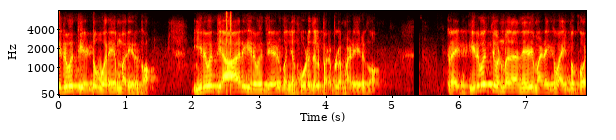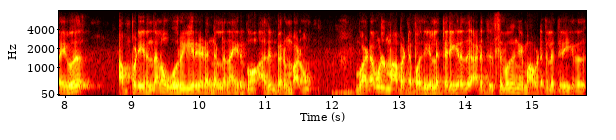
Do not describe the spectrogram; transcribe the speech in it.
இருபத்தி எட்டும் ஒரே மாதிரி இருக்கும். இருபத்தி ஆறு இருபத்தி ஏழு கொஞ்சம் கூடுதல் பரப்பில் மழை இருக்கும். ரைட் இருபத்தி ஒன்பதாம் தேதி மழைக்கு வாய்ப்பு குறைவு. அப்படி இருந்தாலும் ஒரு இரு இடங்களில் தான் இருக்கும். அது பெரும்பாலும் வட உள் மாவட்ட பகுதிகளில் தெரிகிறது. அடுத்து சிவகங்கை மாவட்டத்தில் தெரிகிறது.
